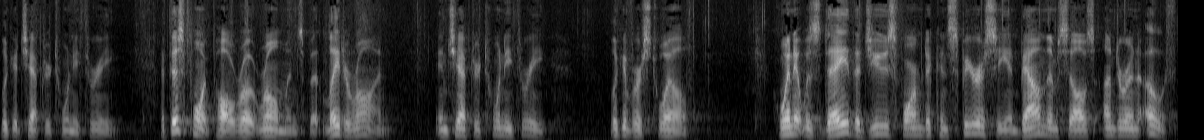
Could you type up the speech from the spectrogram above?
Look at chapter 23. At this point, Paul wrote Romans, but later on, in chapter 23, look at verse 12. When it was day, the Jews formed a conspiracy and bound themselves under an oath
